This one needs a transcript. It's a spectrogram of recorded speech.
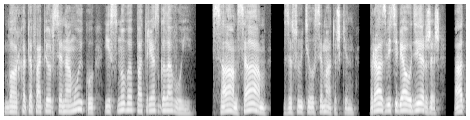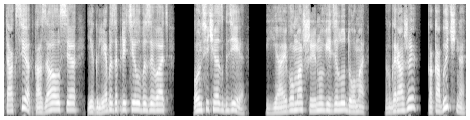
Бархатов оперся на мойку и снова потряс головой. Сам, сам, засуетился Матушкин. Разве тебя удержишь? От такси отказался, и Глеба запретил вызывать. Он сейчас где? Я его машину видел у дома. В гараже, как обычно,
